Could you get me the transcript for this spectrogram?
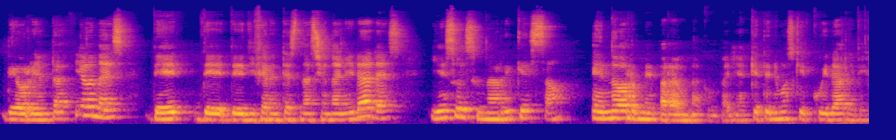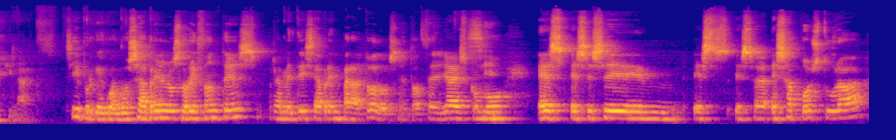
de orientaciones, de, de, diferentes nacionalidades. Y eso es una riqueza enorme para una compañía que tenemos que cuidar y vigilar. Sí, porque cuando se abren los horizontes, realmente se abren para todos. Entonces ya es como, es, es, ese, es esa, esa postura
